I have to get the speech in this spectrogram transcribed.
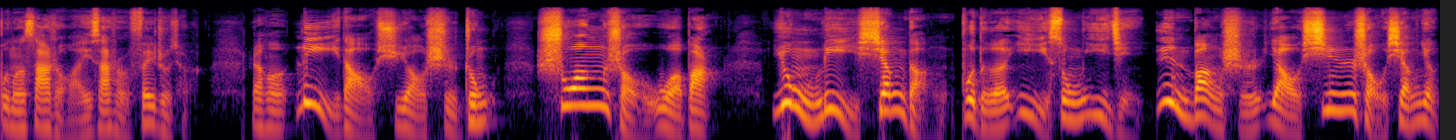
不能撒手啊，一撒手飞出去了。然后力道需要适中，双手握棒，用力相等，不得一松一紧。运棒时要心手相应，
